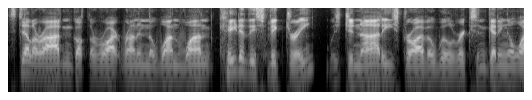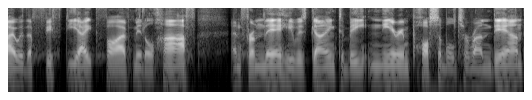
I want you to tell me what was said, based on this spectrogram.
Stella Arden got the right run in the 1 1. Key to this victory was Gennady's driver Will Rixon getting away with a 58 5 middle half and from there he was going to be near impossible to run down.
